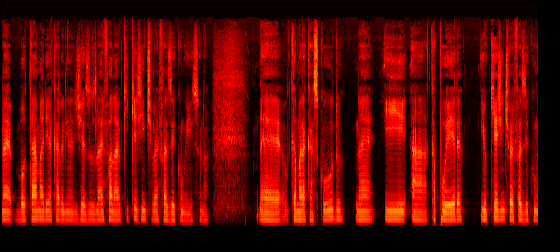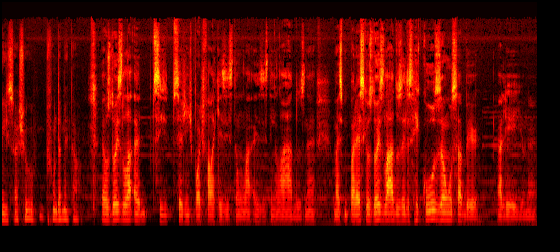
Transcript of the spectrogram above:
né? Botar Maria Carolina de Jesus lá e falar o que que a gente vai fazer com isso, né? É, o Câmara Cascudo, né? E a capoeira e o que a gente vai fazer com isso. Acho fundamental. É, os dois, é, se, se a gente pode falar que existam, existem lados, né? Mas me parece que os dois lados, eles recusam o saber alheio, né?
